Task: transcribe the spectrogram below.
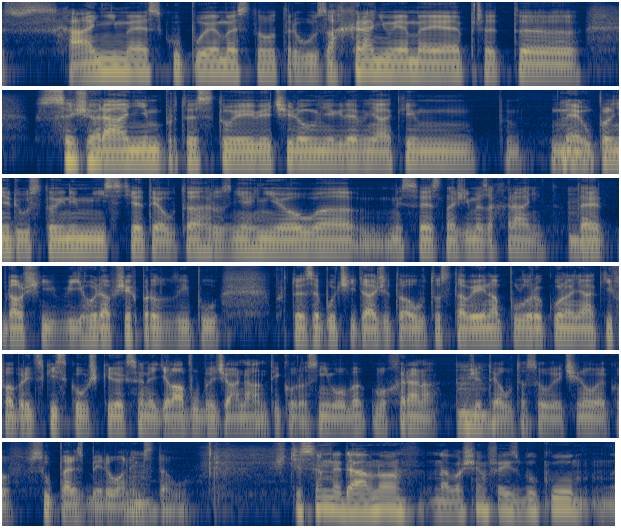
scháníme, skupujeme z toho trhu, zachraňujeme je před uh, sežráním, protože stojí většinou někde v nějakém hmm. neúplně důstojném místě, ty auta hrozně hníjou a my se je snažíme zachránit. Hmm. To je další výhoda všech prototypů, protože se počítá, že to auto staví na půl roku na nějaký fabrický zkoušky, tak se nedělá vůbec žádná antikorozní ochrana. Takže hmm. ty auta jsou většinou jako v super zbydovaném hmm. stavu. Ještě jsem nedávno na vašem Facebooku eh,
